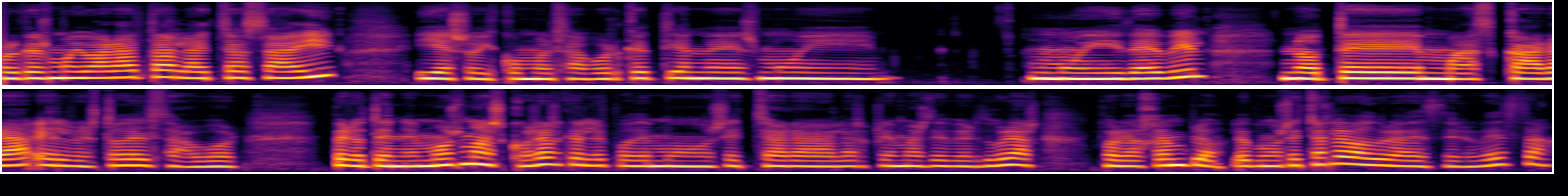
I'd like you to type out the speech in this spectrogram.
porque es muy barata, la echas ahí y eso, y como el sabor que tiene es muy, muy débil, no te mascara el resto del sabor. Pero tenemos más cosas que le podemos echar a las cremas de verduras. Por ejemplo, le podemos echar levadura de cerveza.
